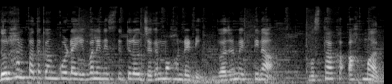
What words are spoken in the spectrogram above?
దుల్హన్ పథకం కూడా ఇవ్వలేని స్థితిలో జగన్మోహన్ రెడ్డి ధ్వజమెత్తిన ముస్తాక్ అహ్మద్.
